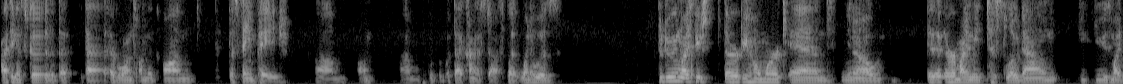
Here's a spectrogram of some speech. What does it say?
I think it's good that, that, that everyone's on the on the same page um, on um, with, with that kind of stuff. But when it was doing my speech therapy homework and you know it, it reminded me to slow down use my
